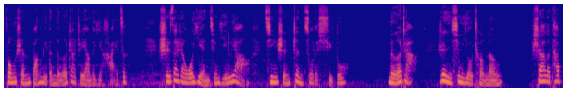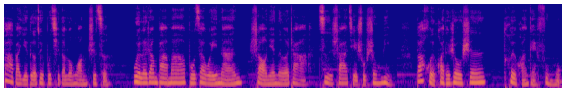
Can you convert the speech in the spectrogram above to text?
封神榜》里的哪吒这样的野孩子，实在让我眼睛一亮，精神振作了许多。哪吒任性又逞能。杀了他爸爸也得罪不起的龙王之子，为了让爸妈不再为难，少年哪吒自杀结束生命，把毁坏的肉身退还给父母。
